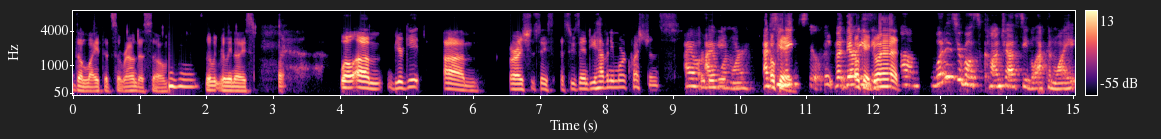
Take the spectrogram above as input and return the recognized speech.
the light that's around us. So mm-hmm. really really nice. Well, um, Birgit, um, or I should say, Suzanne, do you have any more questions? I have, I have one more. Actually, okay. maybe two, but they're okay. Easy. Go ahead. Um, what is your most contrasty black and white?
